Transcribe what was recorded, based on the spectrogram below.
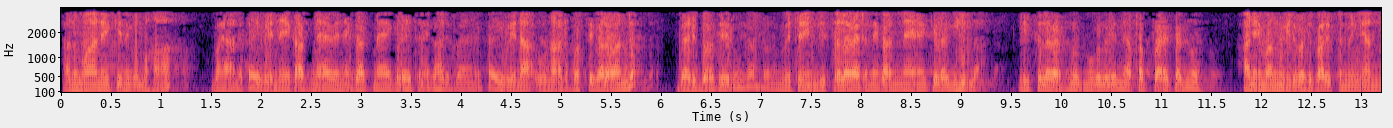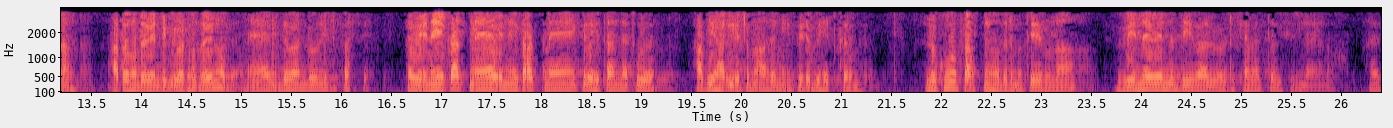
අනුමානය කියන එක මහා භයානකයි. වෙන එකක් නැහැ වෙන එකක් නැහැ කියලා හිතන එක හරි භයානකයි. වෙන උනාට පස්සේ ගලවන්න බැරි බව තේරුම් ගන්න ඕනේ. මෙතනින් ඉස්සලා වැටෙන එකක් නැහැ කියලා ගිහිල්ලා. ඉස්සලා වැටුනොත් මොකද වෙන්නේ? අතප්පය කඩනොත් අනේ මං ඊට පස්සේ පරිස්සමෙන් යන්නම්. අත හොඳ වෙන්න කිව්වට හොඳ වෙනවද? නෑ විඳවන්න ඕනේ ඊට පස්සේ. වෙන එකක් නැහැ වෙන එකක් නැහැ කියලා හිතන්නේ නැතුව අපි හරියටම අසනීපෙට බෙහෙත් කරමු. ලොකුම ප්‍රශ්නේ හොඳටම තේරුණා. වෙන වෙන දේවල් වලට කැමැත්ත විසිරලා යනවා. හරි.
